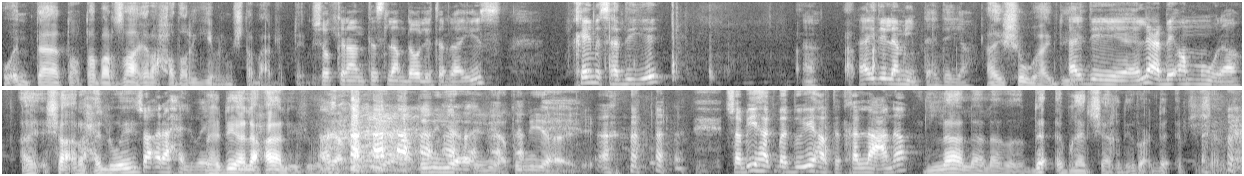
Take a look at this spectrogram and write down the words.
وأنت تعتبر ظاهرة حضارية بالمجتمع اللبناني. شكرا تسلم دولة الرئيس. خامس هدية. آه. هيدي لمين بتهديها؟ هاي شو هيدي؟ هيدي لعبة أمورة هاي شقره حلوة؟ شقرة حلوة. بهديها لحالي شو. يعطيني إياها إلي يعطيني إياها إلي. شبيهك بده إياها بتتخلى عنها؟ لا لا لا دق بغير شغله روح دق بشي شغله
